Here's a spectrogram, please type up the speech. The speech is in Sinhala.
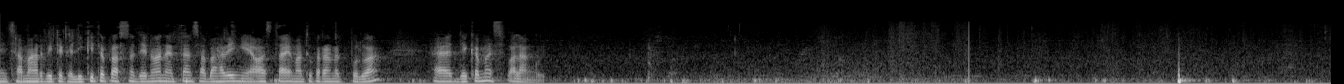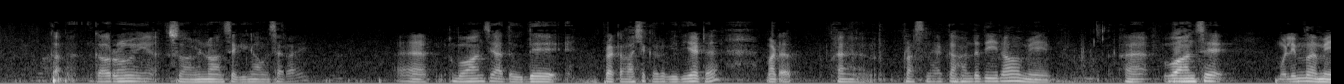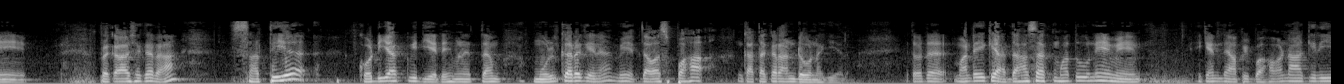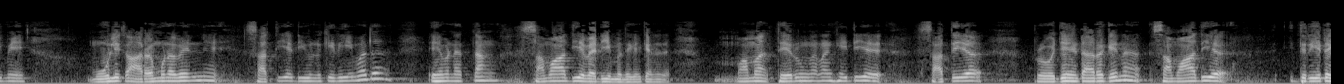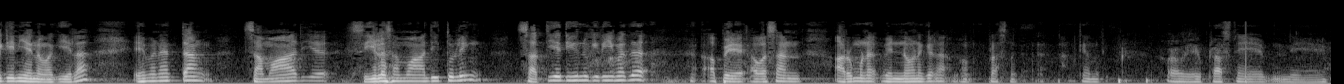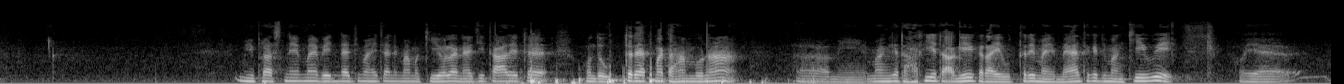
සමහර විටක ලිඛිත ප්‍රශ්න දෙනවා නැත්නම් සභාවෙන් ඒ අවස්ථාවේ මතු කරන්නත් පුළුවන් දෙකම වළංගුයි. ගෞරවනීය ස්වාමීන් වහන්සේගෙන් අවසරයි. වහන්සේ අද උදේ ප්‍රකාශ කර විදිහට මට ප්‍රශ්නයක් අහන්න තියෙනවා මේ වහන්සේ මුලින්ම මේ ප්‍රකාශ කරා සතිය කොඩියක් විදියට එහෙම නැත්නම් මුල් කරගෙන මේ දවස් පහ ගත කරන්න ඕන කියලා. එතකොට මට ඒකේ අදහසක් මතුනේ මේ ඒ කියන්නේ අපි භාවනා කිරීමේ මූලික අරමුණ වෙන්නේ සතිය දියුණු කිරීමද? එහෙම නැත්නම් සමාධිය වැඩි වීමද ඒ කියන්නේ මම තේරුම් අරන් හිටියේ සතිය ප්‍රෝජනට අරගෙන සමාධිය ඉදිරියට ගෙනියනවා කියලා. එහෙම නැත්නම් සමාධිය සීල සමාධි තුලින් සතිය දිනු කිරීමද අපේ අවසන් අරමුණ වෙන්න ඕන කියලා ප්‍රශ්න කැමතියි. ඔව් ඒ ප්‍රශ්නේ මේ මේ ප්‍රශ්නේම වෙන්න ඇති මම හිතන්නේ මම කියවලා නැති තාලෙට හොඳ උත්තරයක් මට හම්බුණා. මේ මම ඒකට හරියට අගය කරා ඒ උත්තරේ මම මෑතකදී මම කිව්වේ ඔය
